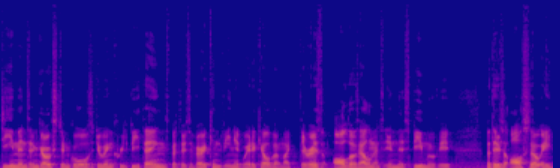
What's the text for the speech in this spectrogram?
demons and ghosts and ghouls doing creepy things, but there's a very convenient way to kill them. Like there is all those elements in this B movie, but there's also a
